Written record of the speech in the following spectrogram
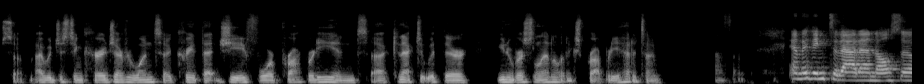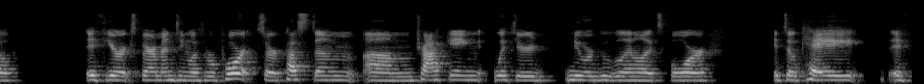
So I would just encourage everyone to create that GA4 property and uh, connect it with their Universal Analytics property ahead of time. Awesome. And I think to that end also, if you're experimenting with reports or custom um, tracking with your newer Google Analytics 4, it's okay if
